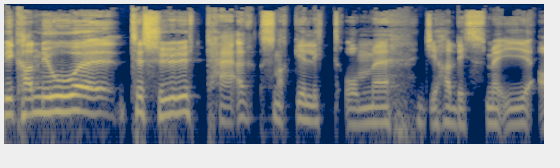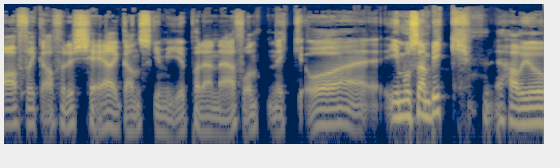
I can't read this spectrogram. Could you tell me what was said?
Vi kan jo eh, til slutt her snakke litt om eh, jihadisme i Afrika, for det skjer ganske mye på den der fronten. Ikke? Og eh, i Mosambik har vi jo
